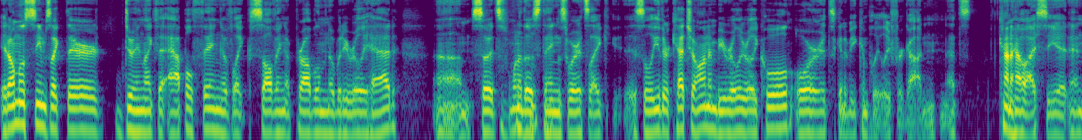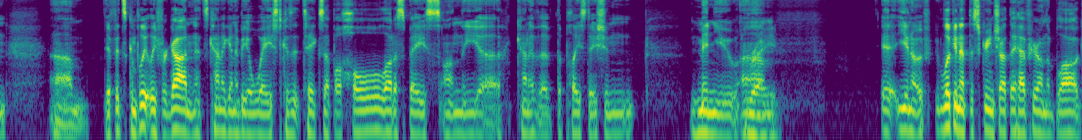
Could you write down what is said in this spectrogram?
it almost seems like they're doing like the Apple thing of like solving a problem nobody really had. Um, so it's one of those things where it's like this will either catch on and be really really cool, or it's going to be completely forgotten. That's kind of how I see it. And um, if it's completely forgotten, it's kind of going to be a waste because it takes up a whole lot of space on the uh, kind of the the PlayStation menu. Um, Right. it- you know, if looking at the screenshot they have here on the blog,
